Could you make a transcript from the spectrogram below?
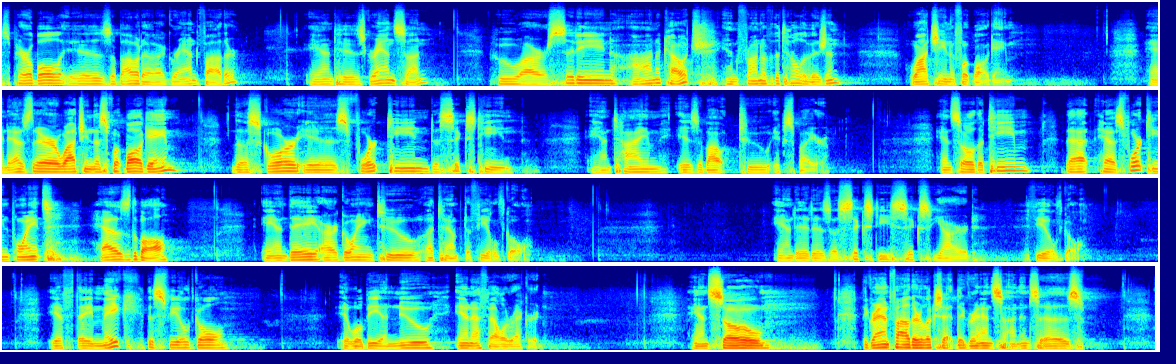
This parable is about a grandfather and his grandson who are sitting on a couch in front of the television watching a football game. And as they're watching this football game, the score is 14 to 16, and time is about to expire. And so the team that has 14 points has the ball, and they are going to attempt a field goal. And it is a 66 yard field goal. If they make this field goal, it will be a new NFL record. And so the grandfather looks at the grandson and says,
